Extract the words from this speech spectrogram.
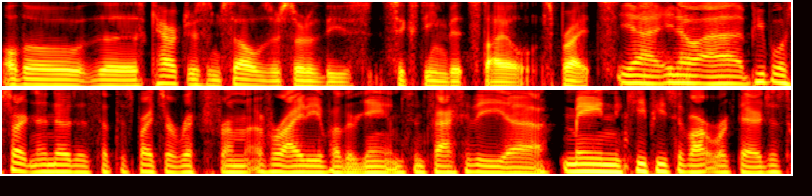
although the characters themselves are sort of these 16-bit style sprites. Yeah, you know, uh, people are starting to notice that the sprites are ripped from a variety of other games. In fact, the uh, main key piece of artwork there, just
